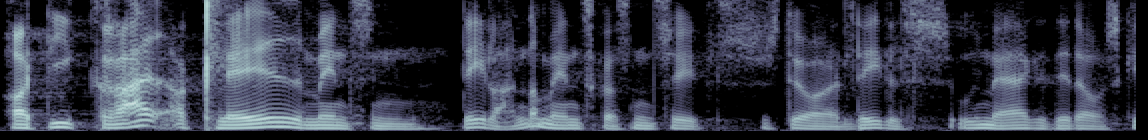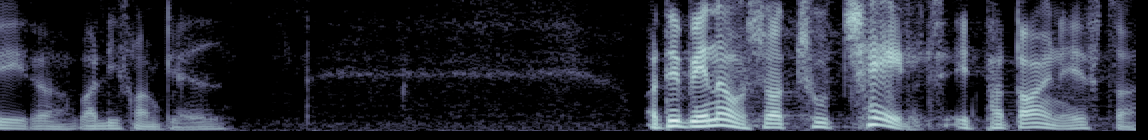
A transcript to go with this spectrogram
Og de græd og klagede, mens en del andre mennesker sådan set synes, det var aldeles udmærket, det der var sket, og var ligefrem glade. Og det vender jo så totalt et par døgn efter,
